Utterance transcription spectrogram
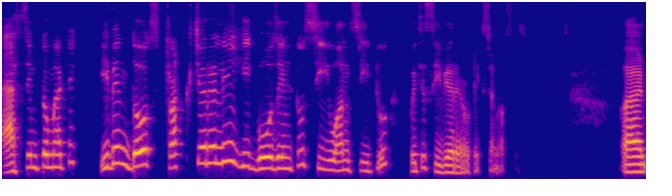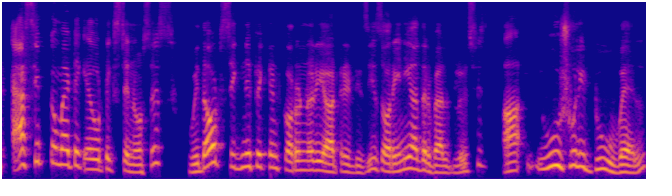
asymptomatic, even though structurally he goes into C1, C2, which is severe aortic stenosis. And asymptomatic aortic stenosis without significant coronary artery disease or any other valvulosis are usually do well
